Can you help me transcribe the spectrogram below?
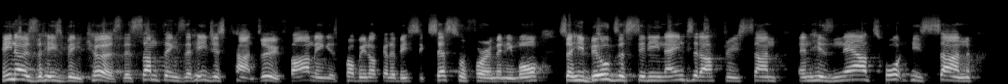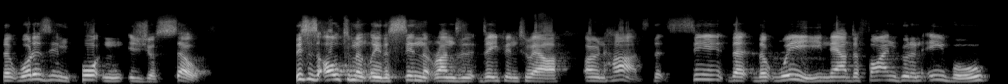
He knows that he's been cursed. There's some things that he just can't do. Farming is probably not going to be successful for him anymore. So he builds a city, names it after his son, and has now taught his son that what is important is yourself. This is ultimately the sin that runs deep into our own hearts that, sin, that, that we now define good and evil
